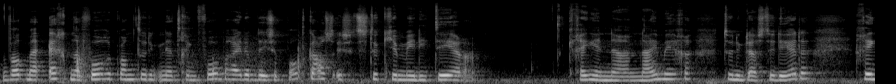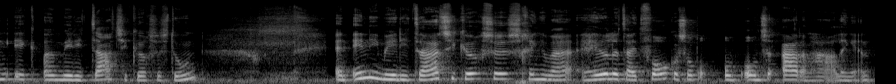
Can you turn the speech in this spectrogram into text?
wat mij echt naar voren kwam toen ik net ging voorbereiden op deze podcast, is het stukje mediteren. Ik ging in uh, Nijmegen, toen ik daar studeerde, ging ik een meditatiecursus doen. En in die meditatiecursus gingen we de hele tijd focussen op, op onze ademhaling. En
